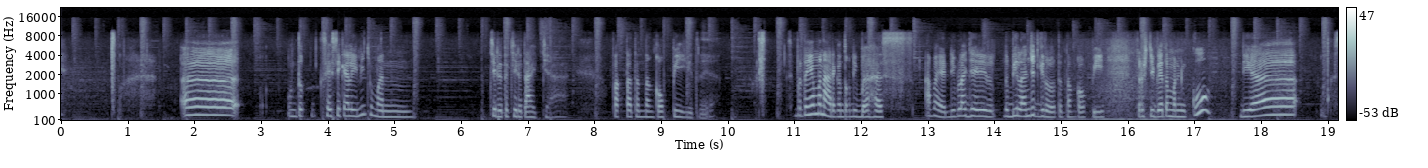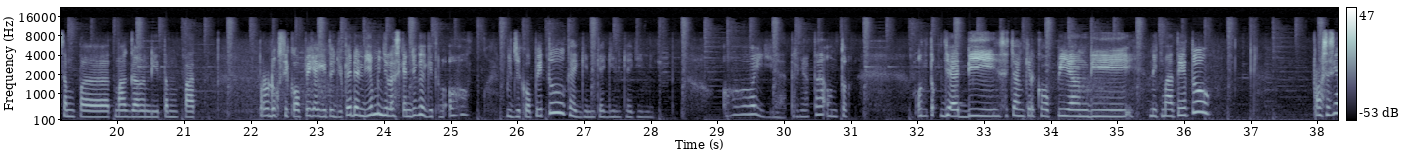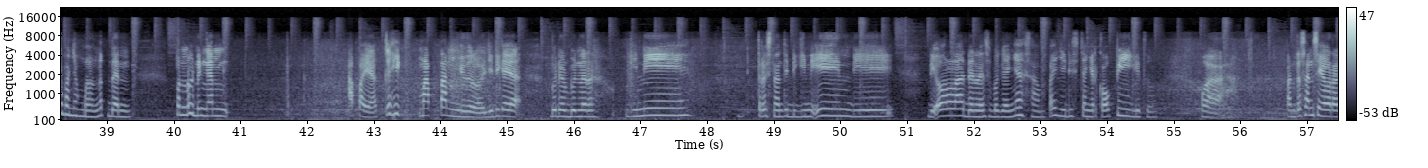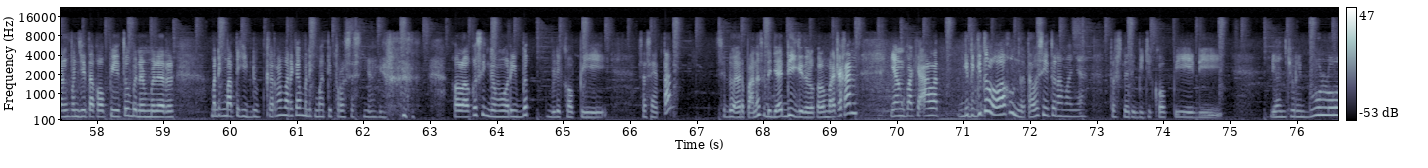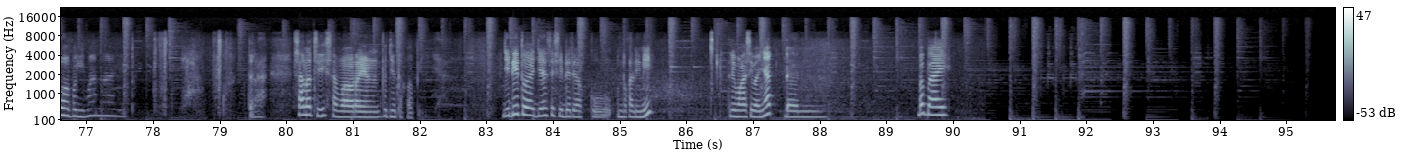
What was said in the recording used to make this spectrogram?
Uh, untuk sesi kali ini cuman cerita-cerita aja. Fakta tentang kopi gitu ya. Sepertinya menarik untuk dibahas apa ya dipelajari lebih lanjut gitu loh tentang kopi. Terus juga temenku dia sempet magang di tempat produksi kopi kayak gitu juga dan dia menjelaskan juga gitu loh oh biji kopi itu kayak gini kayak gini kayak gini. Oh iya ternyata untuk untuk jadi secangkir kopi yang dinikmati itu prosesnya panjang banget dan penuh dengan apa ya kehikmatan gitu loh. Jadi kayak bener-bener gini terus nanti diginiin di diolah dan lain sebagainya sampai jadi secangkir kopi gitu wah pantesan sih orang pencinta kopi itu bener-bener menikmati hidup karena mereka menikmati prosesnya gitu. Kalau aku sih nggak mau ribet beli kopi sesetan seduh air panas sudah jadi gitu loh. Kalau mereka kan yang pakai alat gitu-gitu loh aku nggak tahu sih itu namanya. Terus dari biji kopi di dihancurin dulu apa gimana gitu. Ya itulah. Salut sih sama orang yang pencinta kopi. Jadi itu aja sesi dari aku untuk kali ini terima kasih banyak dan Bye bye.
